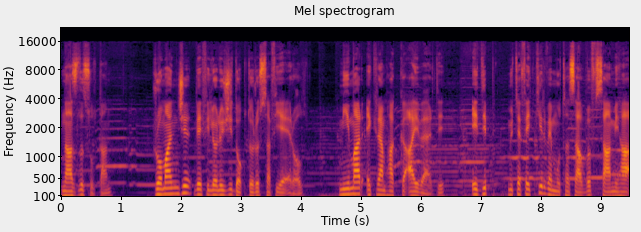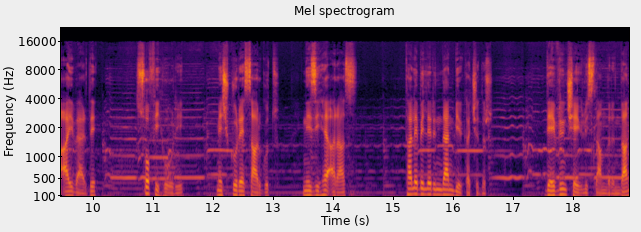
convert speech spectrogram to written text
Nazlı Sultan, romancı ve filoloji doktoru Safiye Erol, mimar Ekrem Hakkı Ayverdi, edip, mütefekkir ve mutasavvıf Samiha Ayverdi, Sofi Huri, Meşkure Sargut, Nezihe Aras, talebelerinden birkaçıdır. Devrin Şeyhülislamlarından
